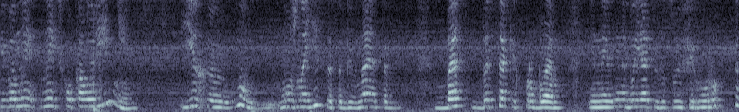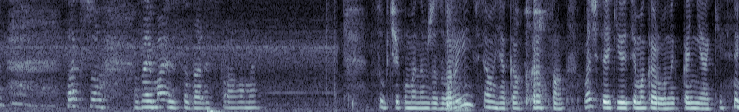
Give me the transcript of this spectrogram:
І вони низькокалорійні, їх е, ну, можна їсти собі, знаєте, без, без всяких проблем і не, і не бояться за свою фігуру. Так що займаюся далі справами. Супчик у мене вже зварився, яка краса. Бачите, які оці макарони, коньяки.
